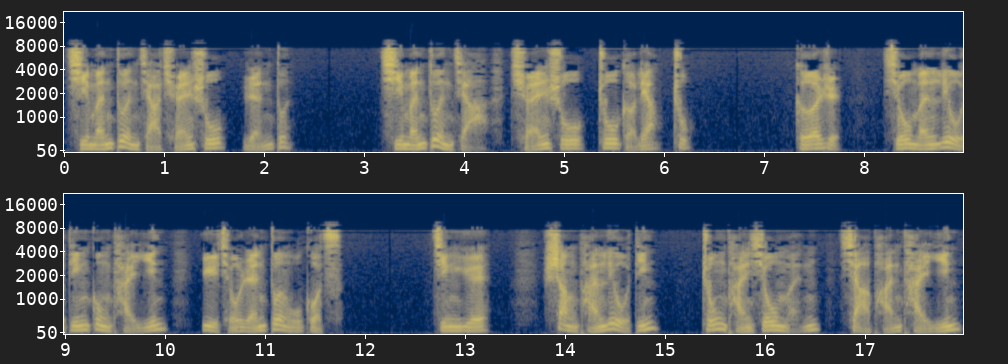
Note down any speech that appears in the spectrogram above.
奇门遁甲全书人遁，奇门遁甲全书诸葛亮著。隔日，修门六丁共太阴，欲求人顿悟过此。经曰：上盘六丁，中盘修门，下盘太阴。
